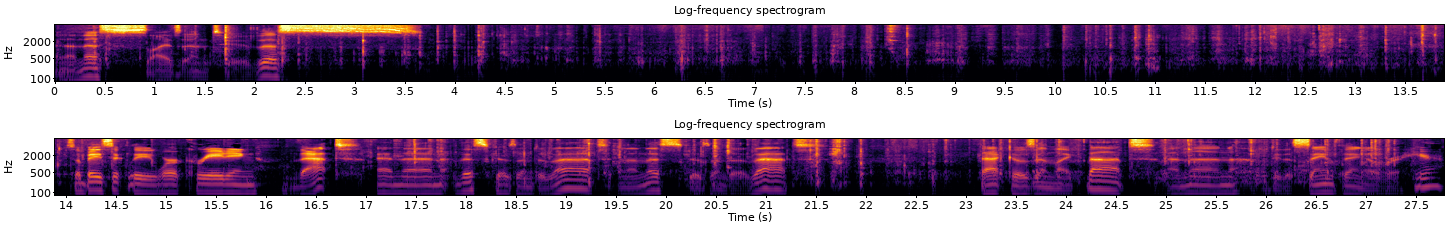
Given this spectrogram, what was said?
And then this slides into this. So basically, we're creating that, and then this goes into that, and then this goes into that. That goes in like that, and then do the same thing over here.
